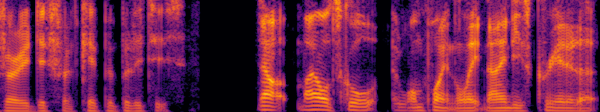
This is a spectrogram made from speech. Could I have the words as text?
very different capabilities. Now, my old school at one point in the late 90s created a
